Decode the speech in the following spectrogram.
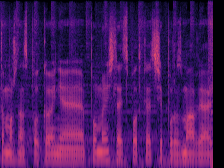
To można spokojnie pomyśleć, spotkać się, porozmawiać.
